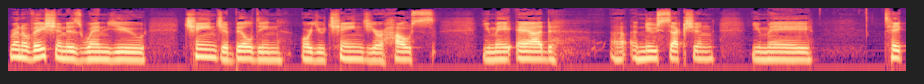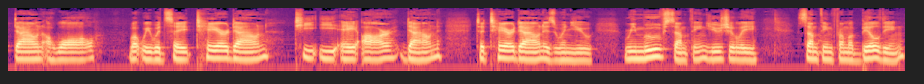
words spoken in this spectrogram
renovation is when you change a building or you change your house. You may add uh, a new section. You may take down a wall, what we would say tear down, T E A R, down. To tear down is when you remove something, usually something from a building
